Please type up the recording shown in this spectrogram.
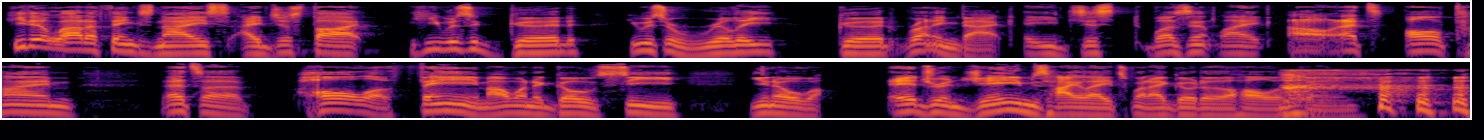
He did a lot of things nice. I just thought he was a good, he was a really good running back. He just wasn't like, oh, that's all time. That's a Hall of Fame. I want to go see, you know, Edgerrin James highlights when I go to the Hall of Fame.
